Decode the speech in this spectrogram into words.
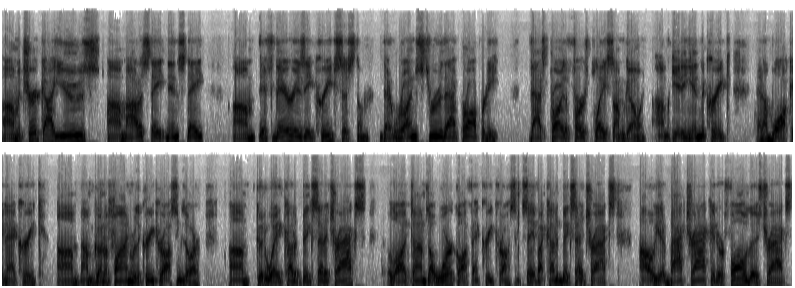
Um, a trick I use um, out of state and in state, um, if there is a creek system that runs through that property, that's probably the first place I'm going. I'm getting in the creek and I'm walking that creek. Um, I'm going to find where the creek crossings are. Um, good way to cut a big set of tracks. A lot of times I'll work off that creek crossing. Say if I cut a big set of tracks, I'll either backtrack it or follow those tracks.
